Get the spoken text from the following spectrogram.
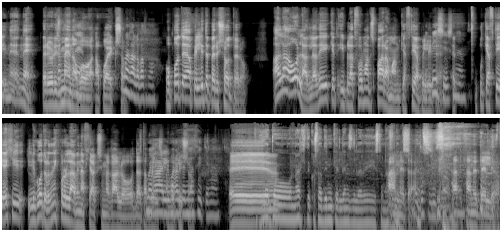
Είναι, ναι, περιορισμένο Κατά- ναι. από, από έξω. Σε μεγάλο βαθμό. Οπότε απειλείται περισσότερο. Αλλά όλα, δηλαδή και η πλατφόρμα της Paramount και αυτή απειλείται. Επίσης, Ε, ναι. Που και αυτή έχει λιγότερο, δεν έχει προλάβει να φτιάξει μεγάλο database Μεγάλη, από μεγάλη πίσω. ταινιοθήκη, ναι. Ε, Βλέπω να έρχεται Κωνσταντίνου και Ελένης δηλαδή στο Netflix. άνετα. Δεν το συζητώ. θα, θα είναι τέλειο.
